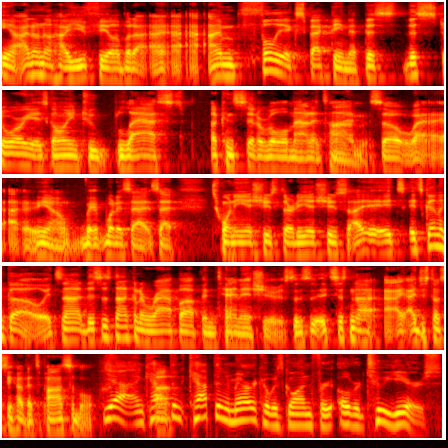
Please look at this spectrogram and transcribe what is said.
you know, I don't know how you feel, but I, I, I'm fully expecting that this this story is going to last a considerable amount of time. So, uh, you know, what is that? Is that 20 issues, 30 issues? I, it's it's going to go. It's not. This is not going to wrap up in 10 issues. It's, it's just not. I, I, just don't see how that's possible. Yeah, and Captain uh, Captain America was gone for over two years.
